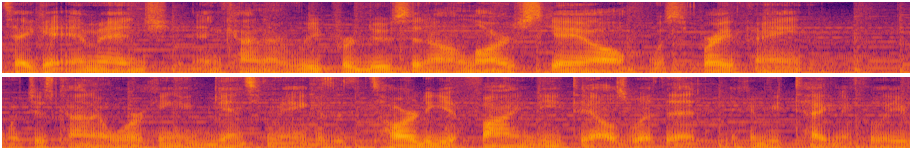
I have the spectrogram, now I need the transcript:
take an image and kind of reproduce it on a large scale with spray paint which is kind of working against me because it's hard to get fine details with it. It can be technically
